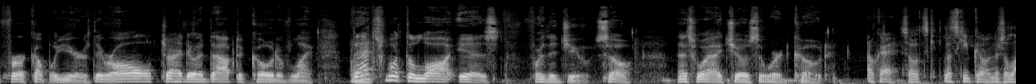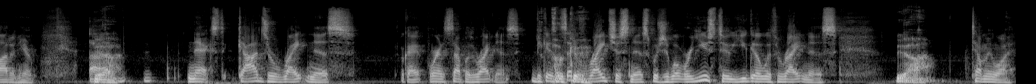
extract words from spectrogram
for a couple years. They were all trying to adopt a code of life. That's what the law is for the Jew. So that's why I chose the word code. Okay, so let's let's keep going. There's a lot in here. Uh, yeah. Next, God's rightness. Okay, we're going to stop with rightness because instead okay. of righteousness, which is what we're used to, you go with rightness. Yeah. Tell me why.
